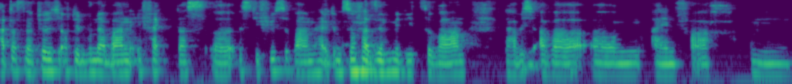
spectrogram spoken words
hat das natürlich auch den wunderbaren Effekt, dass äh, es die Füße warm hält. Im Sommer sind mir die zu warm. Da habe ich aber ähm, einfach ähm,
